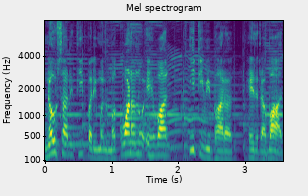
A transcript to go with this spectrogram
નવસારીથી પરિમલ મકવાણાનો અહેવાલ, ઈટીવી ભારત, હૈદરાબાદ.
